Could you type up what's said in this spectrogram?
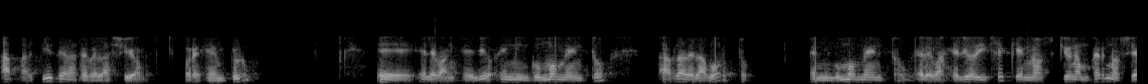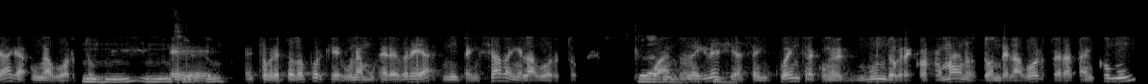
a partir de la revelación. Por ejemplo, eh, el Evangelio en ningún momento habla del aborto. En ningún momento el Evangelio dice que, no, que una mujer no se haga un aborto. Eh, sobre todo porque una mujer hebrea ni pensaba en el aborto. Cuando la iglesia se encuentra con el mundo grecorromano, donde el aborto era tan común,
